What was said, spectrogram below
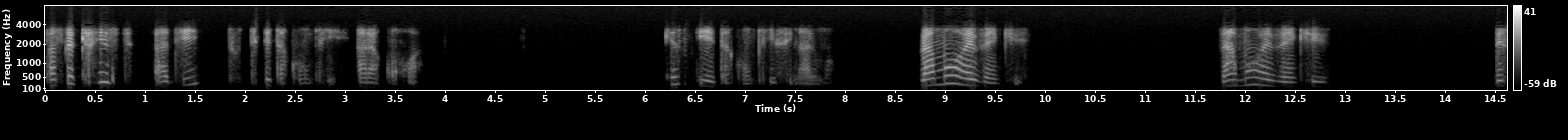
Parce que Christ a dit, tout est accompli à la croix. Qu'est-ce qui est accompli finalement? La mort est vaincue. La mort est vaincue. Les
